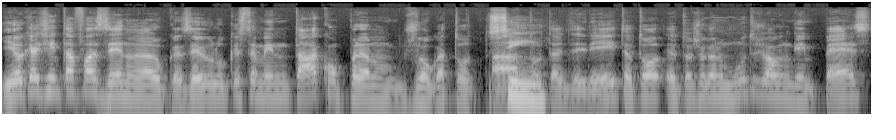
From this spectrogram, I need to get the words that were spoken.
E é o que a gente tá fazendo, né, Lucas? Eu e o Lucas também não tá comprando um jogo à, to à torta direita. Eu tô, eu tô jogando muitos jogos no Game Pass.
